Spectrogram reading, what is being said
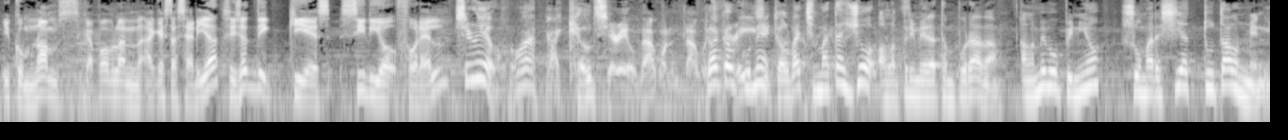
i cognoms que poblen aquesta sèrie, si jo et dic qui és Sirio Forel, Serial? Oh, I, killed Serial. That one, that was Clar que el conec, el vaig matar jo a la primera temporada. En la meva opinió, s'ho mereixia totalment.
